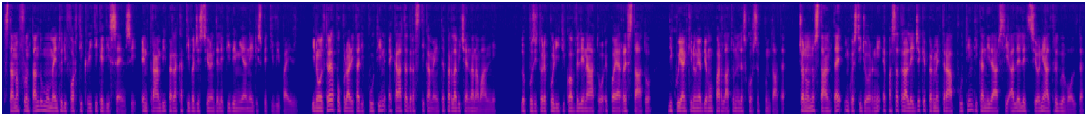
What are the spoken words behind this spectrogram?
stanno affrontando un momento di forti critiche e dissensi, entrambi per la cattiva gestione dell'epidemia nei rispettivi paesi. Inoltre la popolarità di Putin è calata drasticamente per la vicenda Navalny, l'oppositore politico avvelenato e poi arrestato, di cui anche noi abbiamo parlato nelle scorse puntate. Ciononostante, in questi giorni è passata la legge che permetterà a Putin di candidarsi alle elezioni altre due volte,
